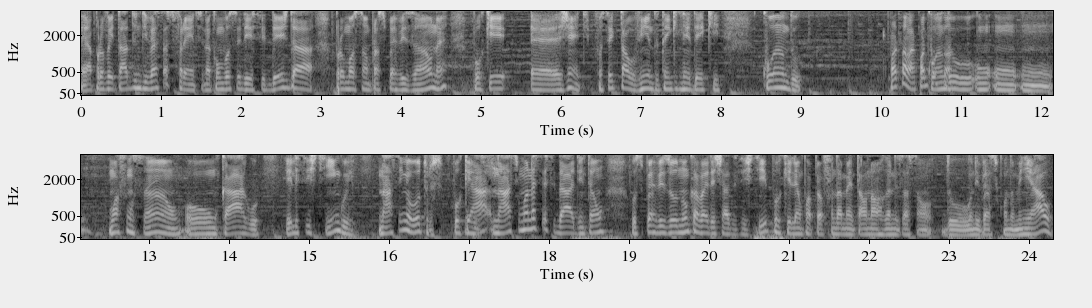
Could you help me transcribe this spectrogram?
é, aproveitados em diversas frentes, né? Como você disse, desde a promoção para supervisão, né? Porque, é, gente, você que está ouvindo tem que entender que quando Pode falar, pode quando falar. um- um- um- uma função ou um cargo ele se extingue, nascem outros, porque há- nasce uma necessidade. Então, o supervisor nunca vai deixar de existir, porque ele é um papel fundamental na organização do universo condominial.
